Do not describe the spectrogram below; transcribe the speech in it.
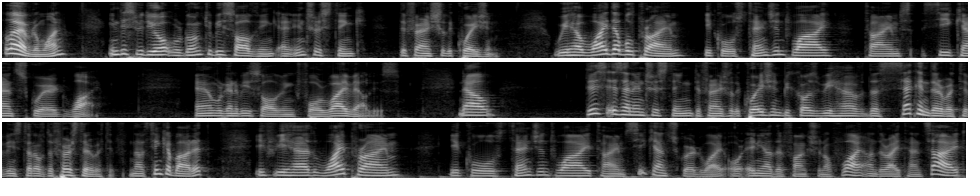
Hello everyone. In this video we're going to be solving an interesting differential equation. We have y double prime equals tangent y times secant squared y. And we're going to be solving for y values. Now this is an interesting differential equation because we have the second derivative instead of the first derivative. Now think about it. If we had y prime equals tangent y times secant squared y or any other function of y on the right hand side,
